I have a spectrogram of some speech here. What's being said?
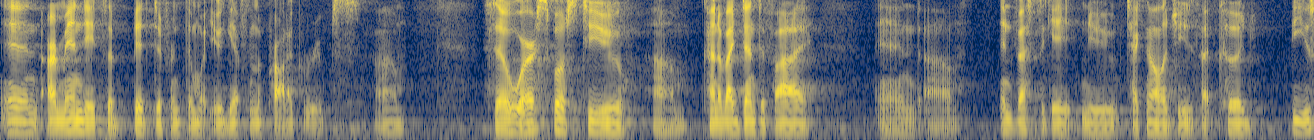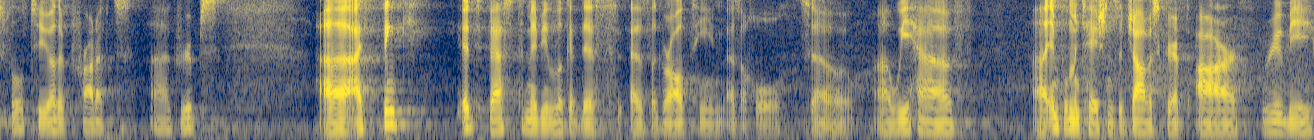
and our mandate's a bit different than what you get from the product groups. Um, so we're supposed to um, kind of identify and um, investigate new technologies that could be useful to other product uh, groups. Uh, I think it's best to maybe look at this as the Graal team as a whole. So uh, we have uh, implementations of JavaScript, R, Ruby.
